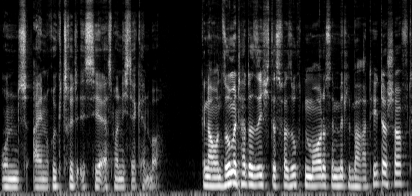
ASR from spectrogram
Und ein Rücktritt ist hier erstmal nicht erkennbar. Genau, und somit hatte sich des versuchten Mordes in mittelbarer Täterschaft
